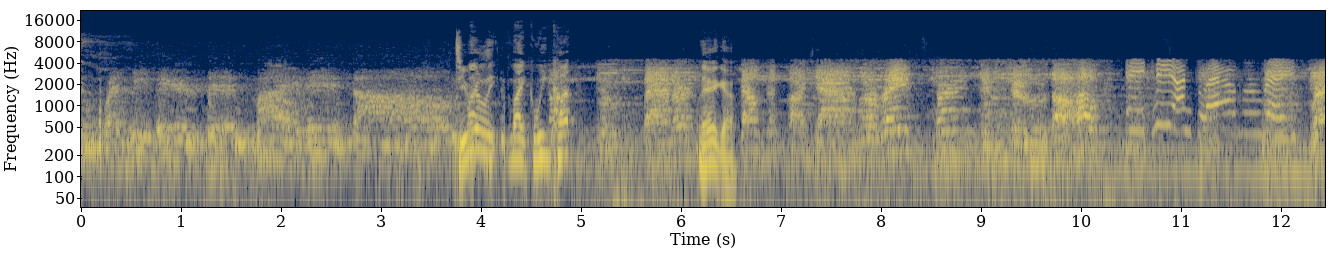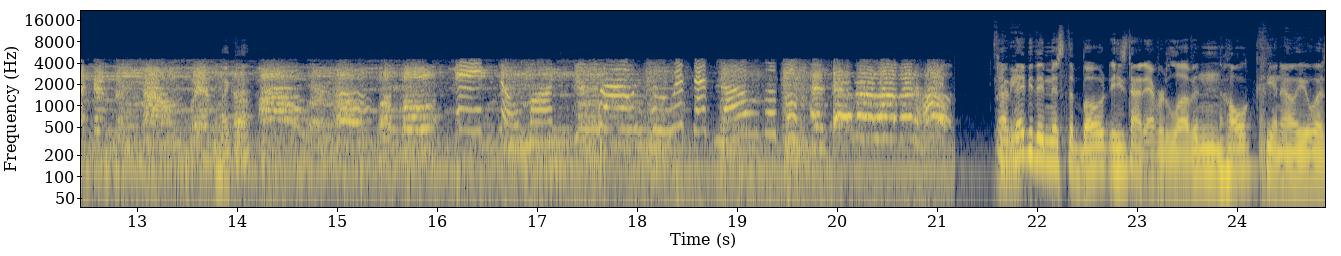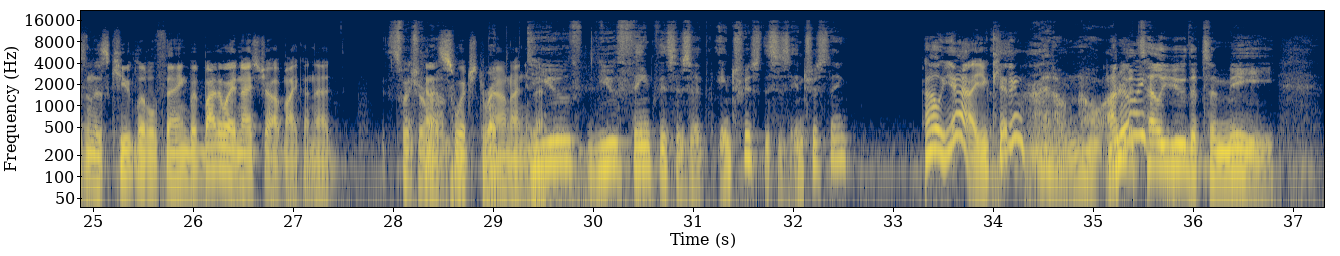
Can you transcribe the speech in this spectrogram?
Do you really? Mike, we cut? Banner, There you go. belted by gamma rays, turned into the Hulk. Ain't he unglamorous? Reckon the town with Like that? power of a bull. Ain't no monster clown who is that lovable As ever loving Hulk. Uh, maybe they missed the boat. He's not ever loving Hulk. You know, he wasn't this cute little thing. But by the way, nice job, Mike, on that. Switch around. Kinda around. switched around But on you Do there. you you think this is an interest? This is interesting? Oh yeah, are you kidding? I don't know. I'm going to tell you that to me,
